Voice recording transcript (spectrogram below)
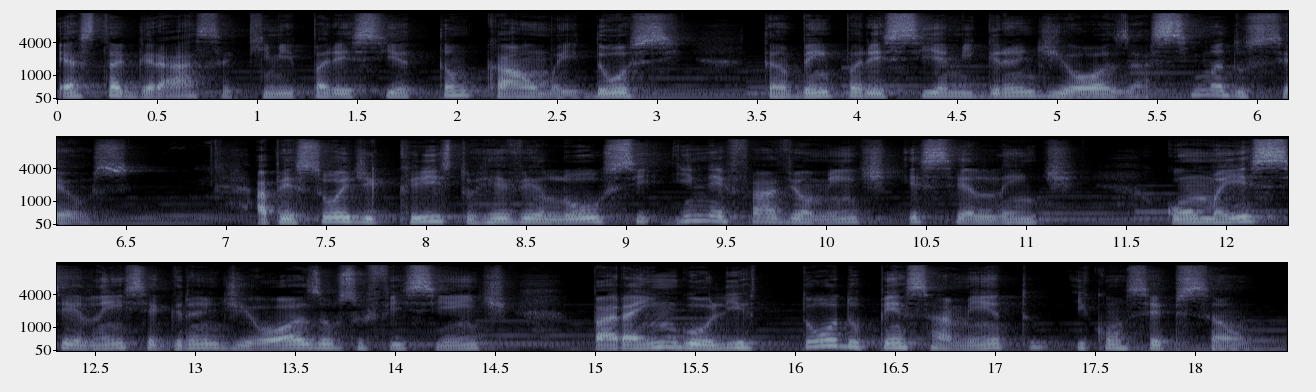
Esta graça, que me parecia tão calma e doce, também parecia-me grandiosa acima dos céus. A pessoa de Cristo revelou-se inefavelmente excelente, com uma excelência grandiosa o suficiente para engolir todo o pensamento e concepção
